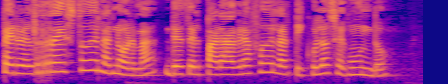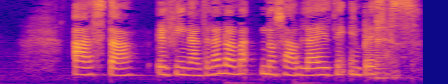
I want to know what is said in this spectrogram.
Pero el resto de la norma, desde el parágrafo del artículo segundo hasta el final de la norma, nos habla desde empresas.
